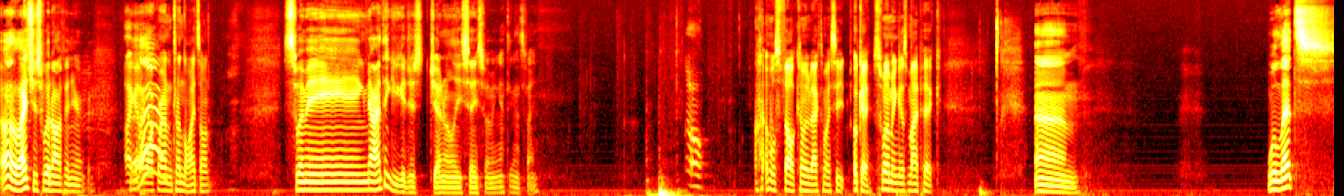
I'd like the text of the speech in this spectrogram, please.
Oh, the lights just went off in here. I gotta walk around and turn the lights on. Swimming. No, I think you could just generally say swimming. I think that's fine. Oh, I almost fell coming back to my seat. Okay, swimming is my pick. Um. Well, let's.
